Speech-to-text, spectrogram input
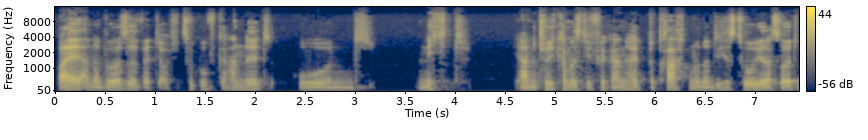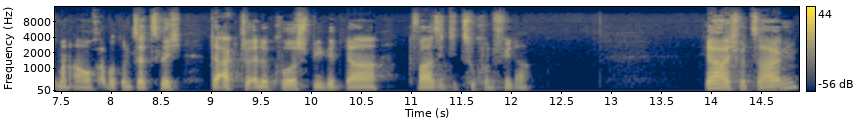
Weil an der Börse wird ja auch die Zukunft gehandelt und nicht, ja, natürlich kann man sich die Vergangenheit betrachten oder die Historie, das sollte man auch, aber grundsätzlich der aktuelle Kurs spiegelt ja quasi die Zukunft wieder. Ja, ich würde sagen,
